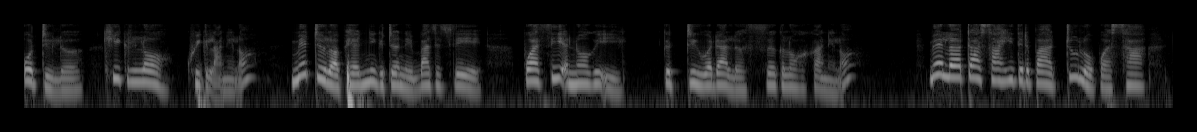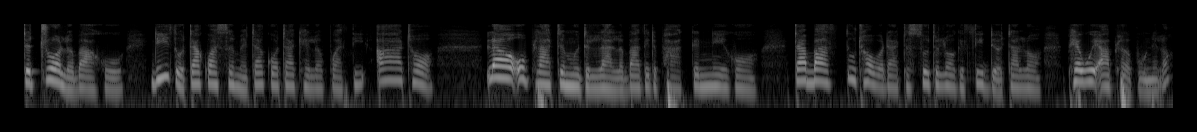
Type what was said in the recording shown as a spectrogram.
အိုတူလခိကလောခွိကလာနေလောမေတူလဖဲနိကတဲ့နေဘာသစီပွားစီအနော်ကြီးကတူဝဒလစကလောခကနေလော မဲလတာစာဟိတဲ့ပါတူလိုပွားစာတထရလဘာဟိုဒီတိုတာကွာဆမဲတာကောတာခဲလပွားတီအားထောလာအိုဖလာတမှုတလာလဘာတဲ့ပါကနေကိုတဘာသူထောဝဒတဆုတလောကစီဒတာလောဖဲဝေအဖလပူနေလော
